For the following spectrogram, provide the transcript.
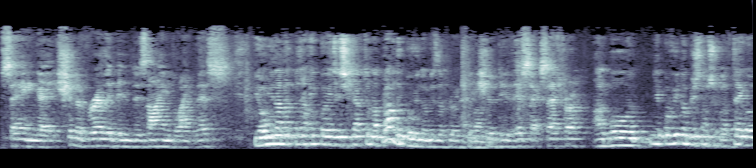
saying uh, it should have really been designed like this, I oni nawet potrafią powiedzieć, jak to naprawdę powinno być zaprojektowane. this. Albo nie powinno być na przykład tego.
